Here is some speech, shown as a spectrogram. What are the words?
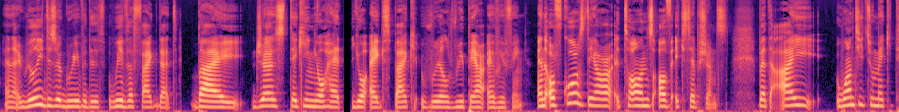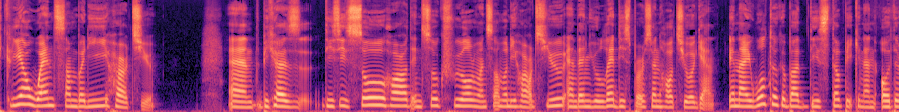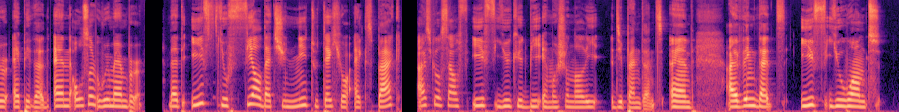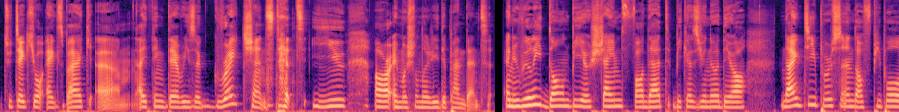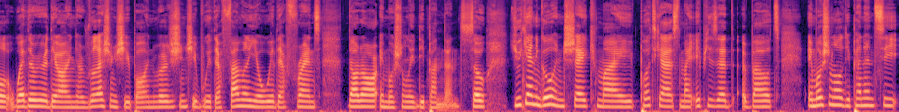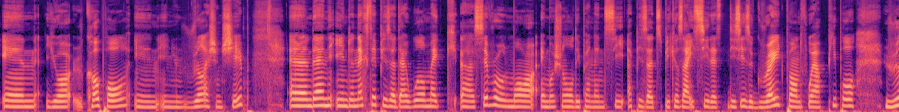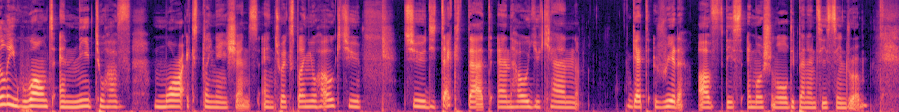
and I really disagree with the, with the fact that by just taking your head your eggs back will repair everything. And of course there are tons of exceptions. But I wanted to make it clear when somebody hurts you. And because this is so hard and so cruel when somebody hurts you and then you let this person hurt you again and I will talk about this topic in another episode. And also remember, that if you feel that you need to take your ex back, ask yourself if you could be emotionally dependent. And I think that if you want to take your ex back, um, I think there is a great chance that you are emotionally dependent. And really don't be ashamed for that because you know there are 90% of people whether they are in a relationship or in relationship with their family or with their friends that are emotionally dependent. So you can go and check my podcast my episode about emotional dependency in your couple in in relationship. And then in the next episode i will make uh, several more emotional dependency episodes because i see that this is a great point where people really want and need to have more explanations and to explain you how to to detect that and how you can get rid of this emotional dependency syndrome.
